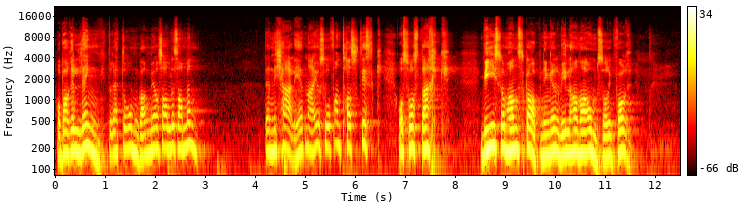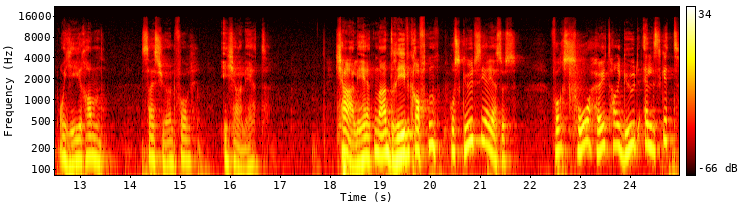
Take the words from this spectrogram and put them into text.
og bare lengter etter omgang med oss alle sammen. Denne kjærligheten er jo så fantastisk og så sterk. Vi som hans skapninger vil han ha omsorg for, og gir han seg sjøl for i kjærlighet. Kjærligheten er drivkraften hos Gud, sier Jesus. For så høyt har Gud elsket.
